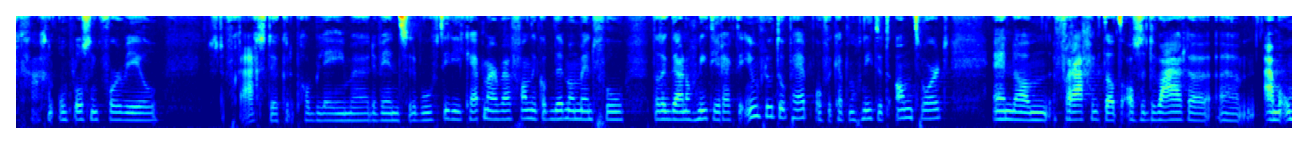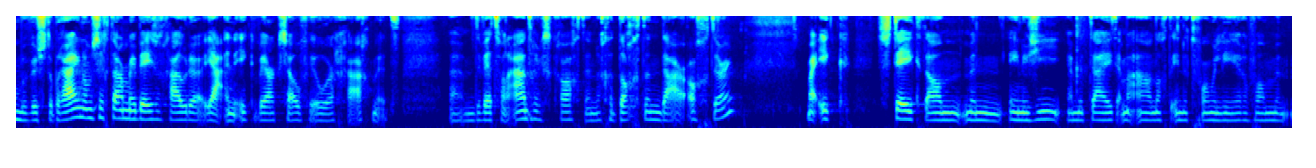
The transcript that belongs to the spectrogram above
graag een oplossing voor wil. Dus de vraagstukken, de problemen, de wensen, de behoeften die ik heb, maar waarvan ik op dit moment voel dat ik daar nog niet directe invloed op heb, of ik heb nog niet het antwoord. En dan vraag ik dat als het ware um, aan mijn onbewuste brein om zich daarmee bezig te houden. Ja, en ik werk zelf heel erg graag met de wet van aantrekkingskracht en de gedachten daarachter. Maar ik steek dan mijn energie en mijn tijd en mijn aandacht in het formuleren van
